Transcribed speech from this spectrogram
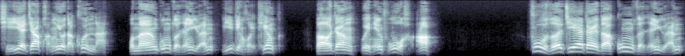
企业家朋友的困难，我们工作人员一定会听，保证为您服务好。负责接待的工作人员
